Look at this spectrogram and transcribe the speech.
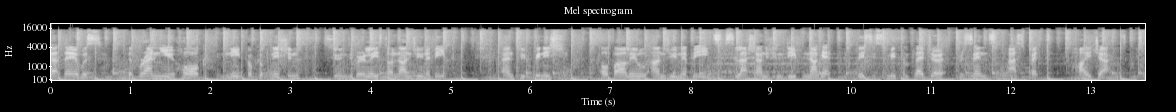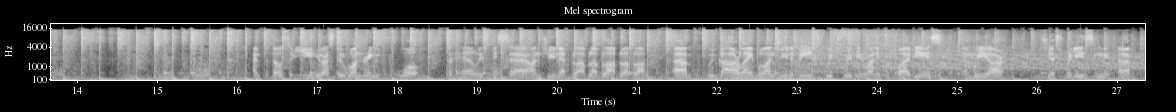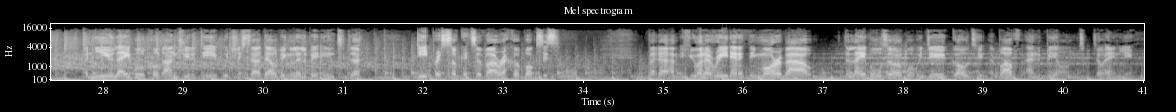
That, there was the brand new Hawk, Need for Cognition, soon to be released on Anjunadeep. And to finish off our little Anjunabeats slash Anjunadeep nugget, this is Smith and Pledger presents Aspekt Hijacked. And for those of you who are still wondering what the hell is this uh, Anjuna blah blah blah blah blah, um, we've got our label Anjunabeats, which we've been running for five years, and we are just releasing um, a new label called Anjunadeep, which is uh, delving a little bit into the deeper sockets of our record boxes. But um, if you want to read anything more about the labels or what we do, go to aboveandbeyond.nu.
